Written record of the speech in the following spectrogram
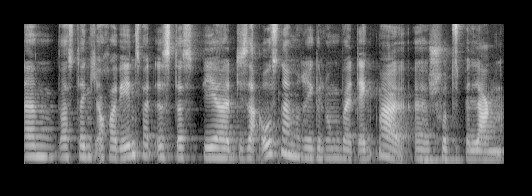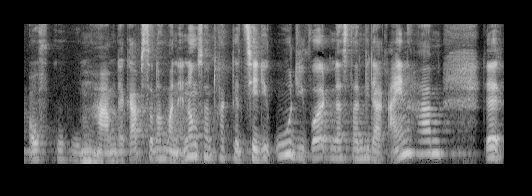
ähm, was denke ich auch erwähnenswert ist, dass wir diese Ausnahmeregelung bei Denkmalschutzbelangen aufgehoben mhm. haben. Da gab es dann nochmal einen Änderungsantrag der CDU, die wollten das dann wieder reinhaben. Der,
